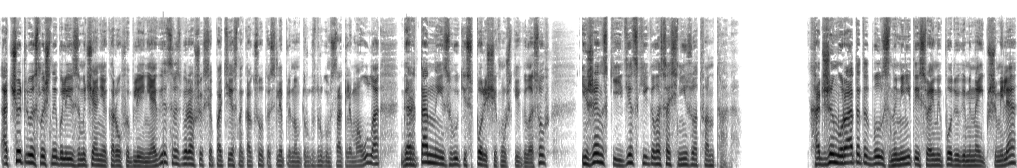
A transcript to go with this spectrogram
Отчетливо слышны были и замычания коров и блеяния овец, разбиравшихся потесно, как соты, слепленным друг с другом сакля Маула, гортанные звуки спорящих мужских голосов и женские и детские голоса снизу от фонтана. Хаджи Мурат этот был знаменитый своими подвигами Наиб Шамиля,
